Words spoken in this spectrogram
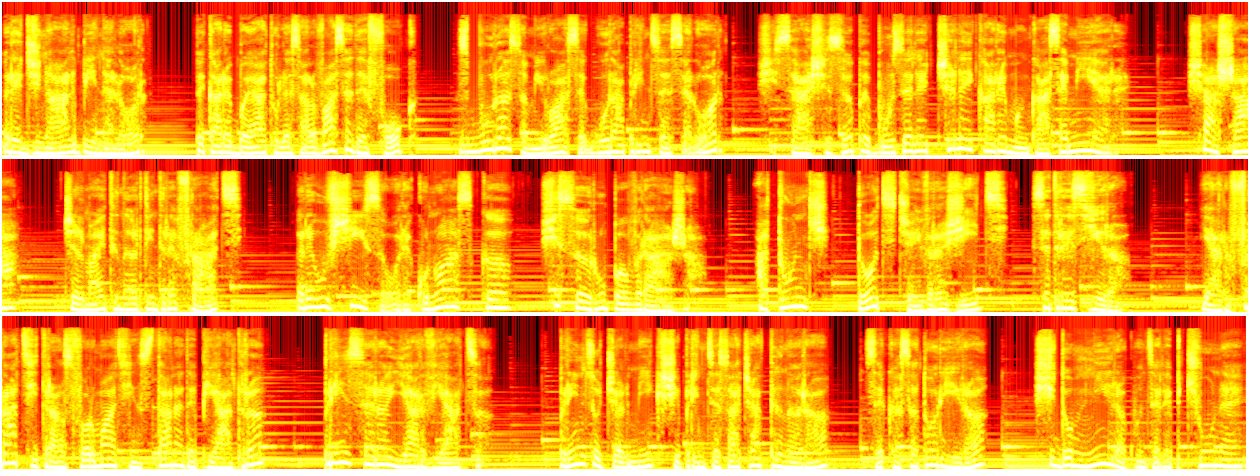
Regina albinelor, pe care băiatul le salvase de foc, zbură să miroase gura prințeselor și se așeză pe buzele celei care mâncase miere. Și așa, cel mai tânăr dintre frați reuși să o recunoască și să rupă vraja. Atunci, toți cei vrăjiți se treziră, iar frații transformați în stane de piatră prinseră iar viață. Prințul cel mic și prințesa cea tânără se căsătoriră și domniră cu înțelepciune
